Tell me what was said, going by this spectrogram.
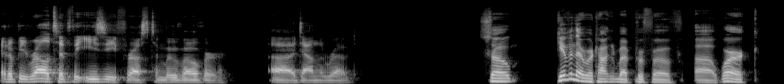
it'll be relatively easy for us to move over uh, down the road. So, given that we're talking about proof of uh, work,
